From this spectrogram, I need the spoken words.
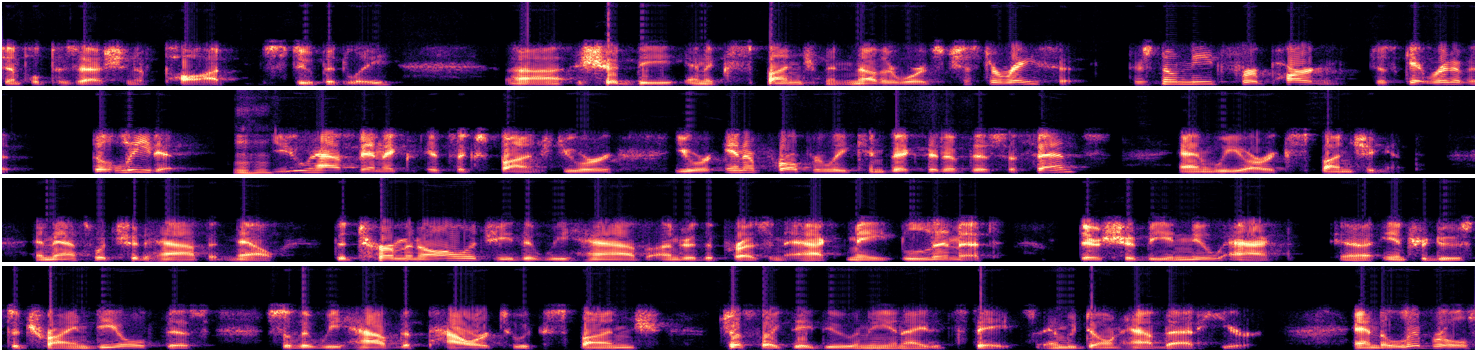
simple possession of pot, stupidly, uh, should be an expungement. In other words, just erase it. There's no need for a pardon. Just get rid of it. Delete it. Mm-hmm. You have been it's expunged. You were you were inappropriately convicted of this offense, and we are expunging it. And that's what should happen. Now, the terminology that we have under the present act may limit. There should be a new act uh, introduced to try and deal with this, so that we have the power to expunge, just like they do in the United States, and we don't have that here. And the liberals,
